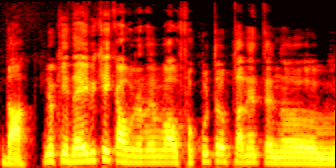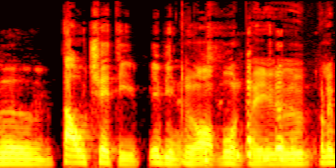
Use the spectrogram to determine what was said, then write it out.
Da, e ok, dar e ok că au, au făcut uh, planete în uh, uh, Tau Ceti. E bine. Oh, bun, păi, uh,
